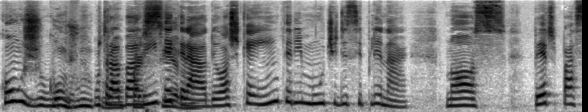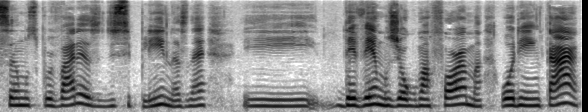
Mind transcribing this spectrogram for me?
conjunto, conjunto um né? trabalho integrado. Eu acho que é inter e multidisciplinar. Nós perpassamos por várias disciplinas, né? E devemos, de alguma forma, orientar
